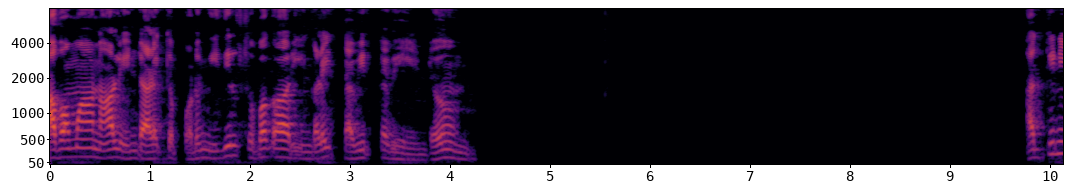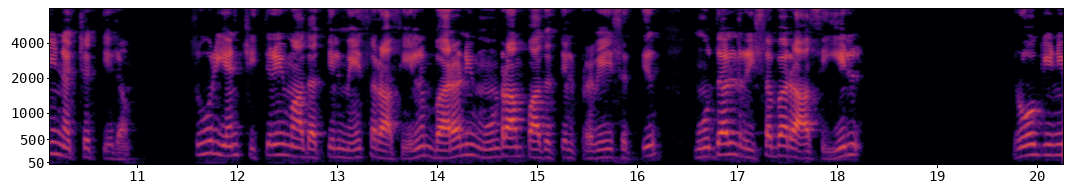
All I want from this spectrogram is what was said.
அவமா நாள் என்று அழைக்கப்படும். இதில் சுபகாரியங்களைத் தவிர்க்க வேண்டும். அக்னி நட்சத்திரம் சூரியன் சித்திரை மாதத்தில் மேச ராசியிலும் பரணி மூன்றாம் பாதத்தில் பிரவேசித்து முதல் ரிஷப ராசியில் ரோகிணி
